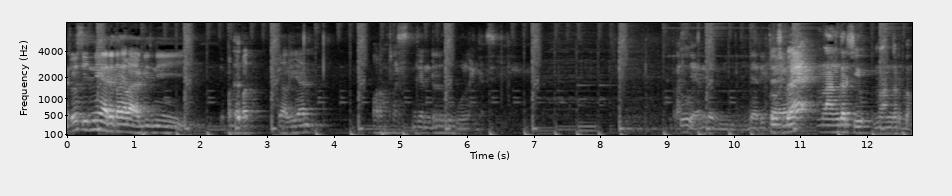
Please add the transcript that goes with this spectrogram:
Terus ini ada tanya lagi nih. Pendapat kalian orang transgender tuh boleh gak sih? Transgender nih dari itu cewek. sebenarnya melanggar sih melanggar bang.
